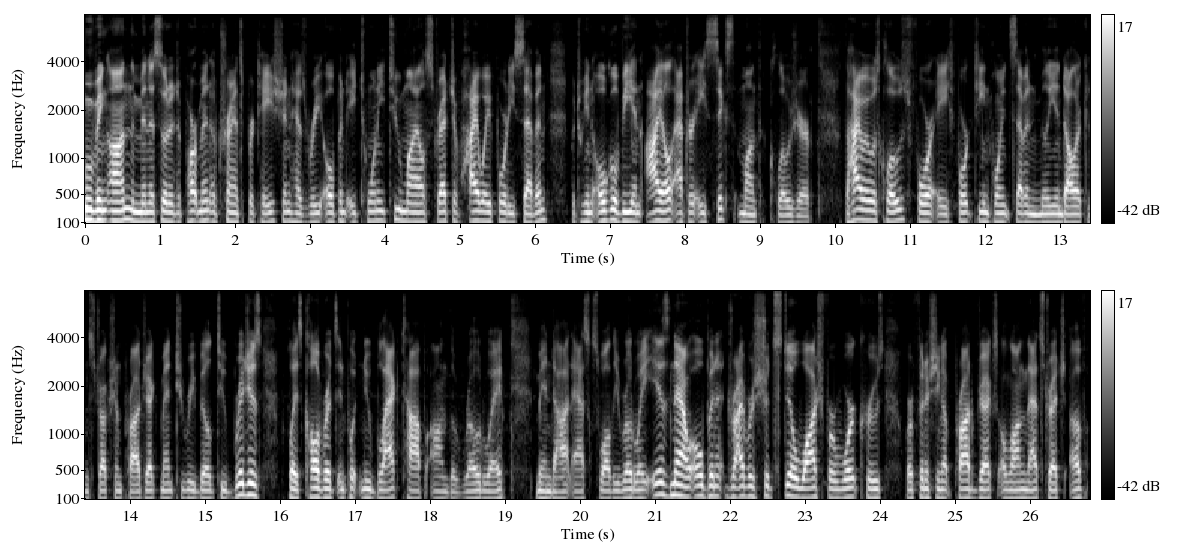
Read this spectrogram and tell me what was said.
Moving on, the Minnesota Department of Transportation has reopened a 22 mile stretch of Highway 47 between Ogilvie and Isle after a six month closure. The highway was closed for a $14.7 million construction project meant to rebuild two bridges, replace culverts, and put new blacktop on the roadway. MnDOT asks while the roadway is now open, drivers should still watch for work crews who are finishing up projects along that stretch of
